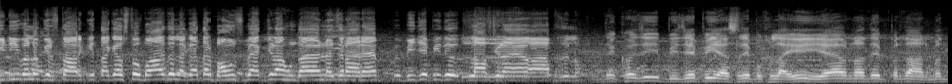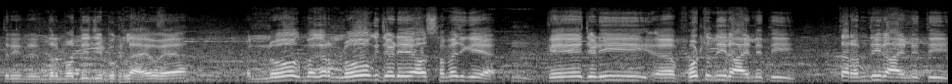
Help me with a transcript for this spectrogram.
ਈਡੀ ਵੱਲੋਂ ਗ੍ਰਿਫਤਾਰ ਕੀਤਾ ਗਿਆ ਉਸ ਤੋਂ ਬਾਅਦ ਲਗਾਤਾਰ ਬਾਉਂਸ ਬੈਕ ਜਿਹੜਾ ਹੁੰਦਾ ਹੈ ਨਜ਼ਰ ਆ ਰਿਹਾ ਹੈ। ਬੀਜੇਪੀ ਦੇ ਖਿਲਾਫ ਜਿਹੜਾ ਹੈ ਆਪ ਵੱਲੋਂ। ਦੇਖੋ ਜੀ ਬੀਜੇਪੀ ਅਸਲੇ ਬੁਖਲਾਈ ਹੋਈ ਹੈ ਉਹਨਾਂ ਦੇ ਪ੍ਰਧਾਨ ਮੰਤਰੀ ਨਰਿੰਦਰ ਮੋਦੀ ਜੀ ਬੁਖਲਾਏ ਹੋਏ ਆ। ਲੋਕ ਮਗਰ ਲੋਕ ਜਿਹੜੇ ਆ ਉਹ ਸਮਝ ਗਏ ਆ ਕਿ ਜਿਹੜੀ ਫੁੱਟ ਦੀ ਰਾਜਨੀਤੀ ਧਰਮ ਦੀ ਰਾਜਨੀਤੀ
